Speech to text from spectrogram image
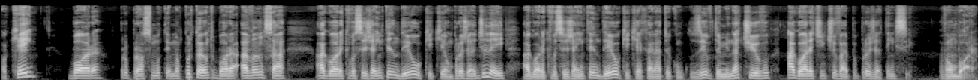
ok? Bora para o próximo tema, portanto, bora avançar agora que você já entendeu o que é um projeto de lei, agora que você já entendeu o que é caráter conclusivo, terminativo, agora a gente vai para o projeto em si. Vamos embora.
